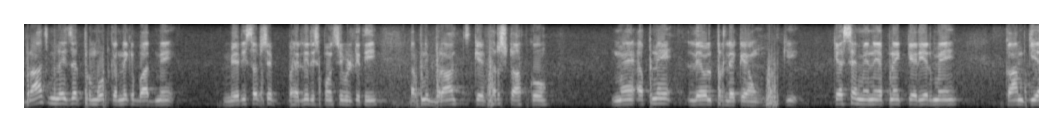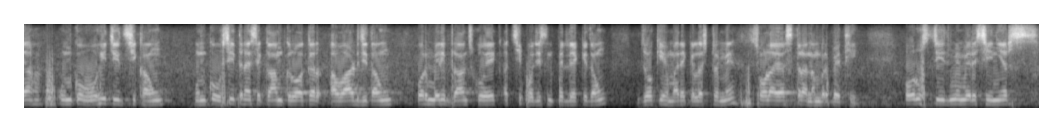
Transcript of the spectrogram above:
ब्रांच मैनेजर प्रमोट करने के बाद में मेरी सबसे पहली रिस्पॉन्सिबिलिटी थी अपनी ब्रांच के हर स्टाफ को मैं अपने लेवल पर लेके आऊँ कि कैसे मैंने अपने करियर में काम किया, उनको वही चीज़ सिखाऊं, उनको उसी तरह से काम करवा कर अवार्ड जिताऊं और मेरी ब्रांच को एक अच्छी पोजीशन पे लेके जाऊँ, जो कि हमारे क्लस्टर में 16 या 17 नंबर पे थी। और उस चीज़ में मेरे seniors,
